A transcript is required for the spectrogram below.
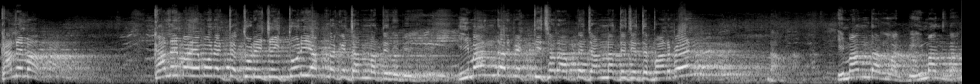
কালেমা! কালেমা এমন একটা তরি, যেই তরি আপনাকে জান্নাতে দেবে ইমানদার ব্যক্তি ছাড়া আপনি জান্নাতে যেতে পারবেন ইমানদার লাগবে, ইমানদার।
